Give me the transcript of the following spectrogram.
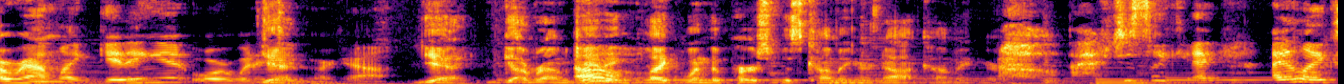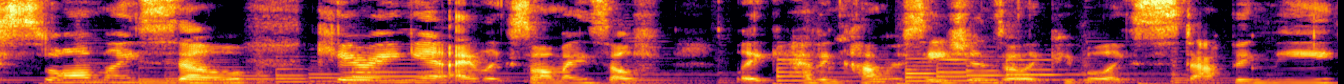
around like getting it or when it Yeah. didn't work out Yeah, around getting Oh. like when the purse was coming or not coming. Or oh, i just like I, I like saw myself carrying it i like saw myself like having conversations or like people like stopping me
